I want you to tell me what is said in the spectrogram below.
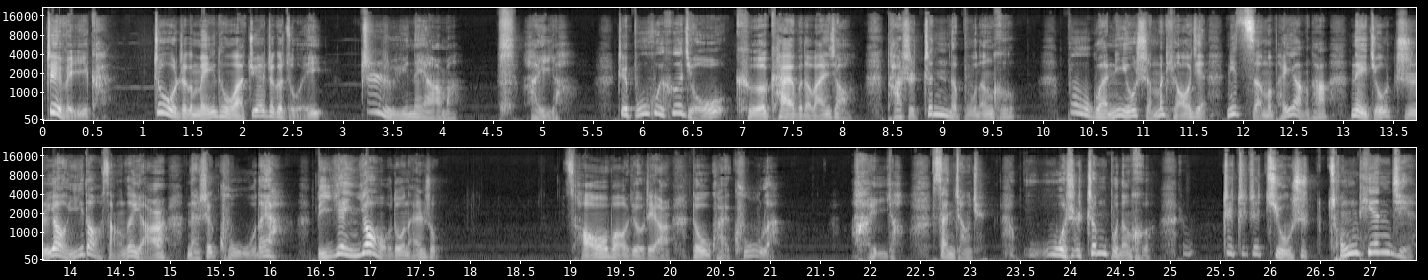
这位一看，皱着个眉头啊，撅着个嘴，至于那样吗？哎呀，这不会喝酒可开不得玩笑，他是真的不能喝。不管你有什么条件，你怎么培养他，那酒只要一到嗓子眼儿，那是苦的呀，比咽药都难受。曹豹就这样都快哭了。哎呀，三将军，我是真不能喝，这这这酒是从天借。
